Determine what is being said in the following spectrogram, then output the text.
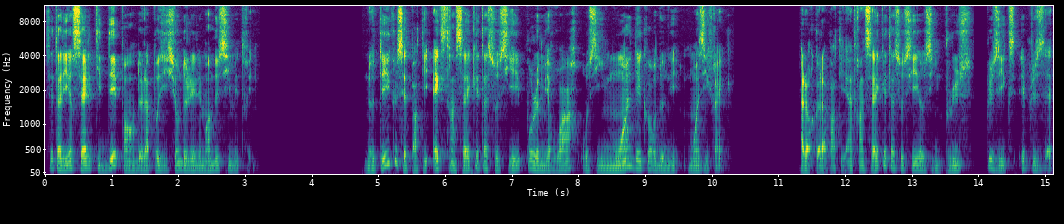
c'est-à-dire celle qui dépend de la position de l'élément de symétrie. Notez que cette partie extrinsèque est associée pour le miroir au signe moins des coordonnées, moins y, alors que la partie intrinsèque est associée au signe plus, plus x et plus z.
